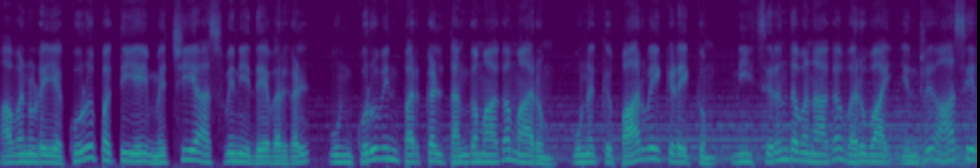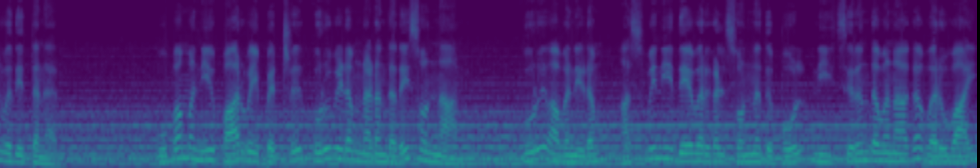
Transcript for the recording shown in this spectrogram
அவனுடைய குரு பக்தியை மெச்சிய அஸ்வினி தேவர்கள் உன் குருவின் பற்கள் தங்கமாக மாறும் உனக்கு பார்வை கிடைக்கும் நீ சிறந்தவனாக வருவாய் என்று ஆசீர்வதித்தனர். உபமன்யு பார்வை பெற்று குருவிடம் நடந்ததை சொன்னான். குரு அவனிடம் அஸ்வினி தேவர்கள் சொன்னது போல் நீ சிறந்தவனாக வருவாய்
